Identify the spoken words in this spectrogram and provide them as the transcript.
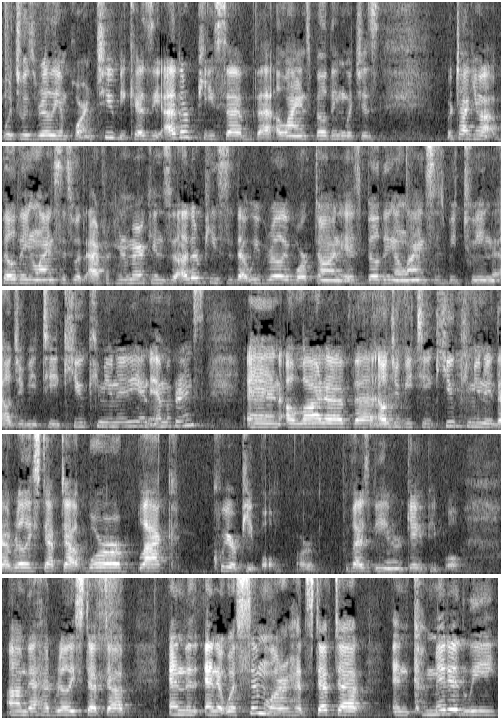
which was really important too because the other piece of the alliance building, which is we're talking about building alliances with African Americans. The other pieces that we've really worked on is building alliances between the LGBTQ community and immigrants. And a lot of the LGBTQ community that really stepped up were black queer people or lesbian or gay people um, that had really stepped up. And, the, and it was similar, had stepped up and committedly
